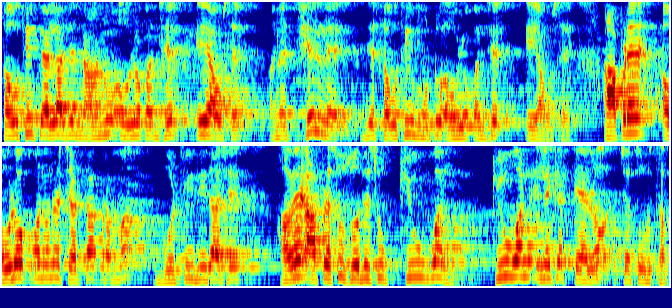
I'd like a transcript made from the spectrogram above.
સૌથી પહેલાં જે નાનું અવલોકન છે એ આવશે અને છેલ્લે જે સૌથી મોટું અવલોકન છે એ આવશે. આપણે અવલોકનોને ચડતા ક્રમમાં ગોઠવી દીધા છે. હવે આપણે શું શોધીશું? ક્યુ વન ક્યુ વન એટલે કે પહેલો ચતુર્થક.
